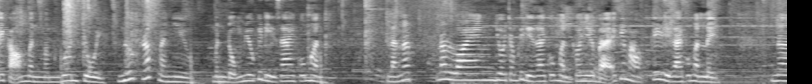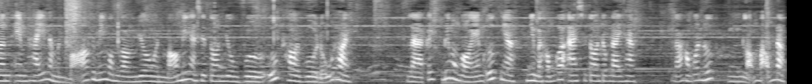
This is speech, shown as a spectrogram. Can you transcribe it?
cái cọ mình mà mình quên chùi, nước rất là nhiều, mình đụng vô cái design của mình, là nó nó loang vô trong cái design của mình, coi như bể cái màu, cái design của mình liền. Nên em thấy là mình bỏ cái miếng bông gòn vô, mình bỏ miếng acetone vô, vừa ướt thôi, vừa đủ thôi, là cái miếng bông gòn em ướt nha, nhưng mà không có acetone trong đây ha nó không có nước lỏng bỏng đâu.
